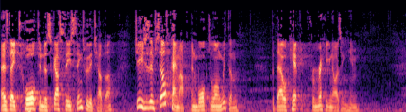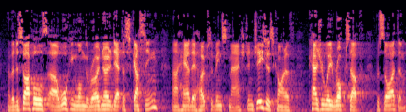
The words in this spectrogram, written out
As they talked and discussed these things with each other, Jesus himself came up and walked along with them, but they were kept from recognizing him. Now, the disciples are walking along the road, no doubt discussing uh, how their hopes have been smashed, and Jesus kind of casually rocks up beside them.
